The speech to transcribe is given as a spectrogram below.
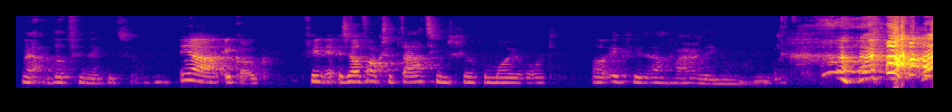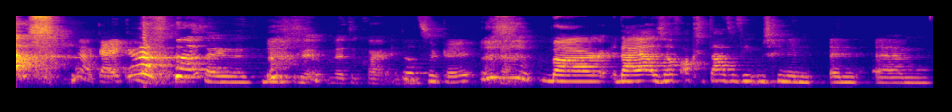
Nou ja, dat vind ik het zo. Ja, ik ook. Ik vind zelfacceptatie misschien nog een mooier woord. Oh, ik vind aanvaarding mooi. Ja, kijk. Daar zijn we het niet met elkaar eens. Dat is oké. Ja. Maar, nou ja, zelfacceptatie vind ik misschien een, een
